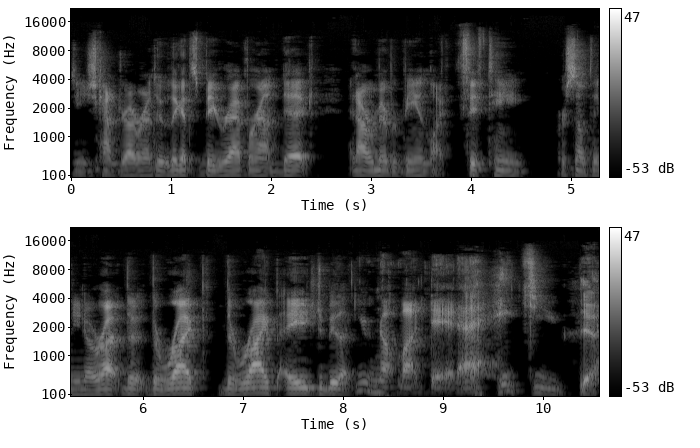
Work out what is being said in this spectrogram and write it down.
You just kind of drive around to it. They got this big wraparound deck, and I remember being like 15 or something. You know, right the the ripe the ripe age to be like, "You're not my dad. I hate you." Yeah.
